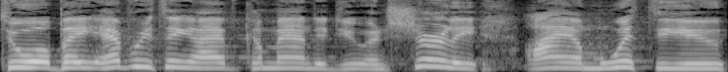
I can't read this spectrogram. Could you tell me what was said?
to obey everything I have commanded you. And surely I am with you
